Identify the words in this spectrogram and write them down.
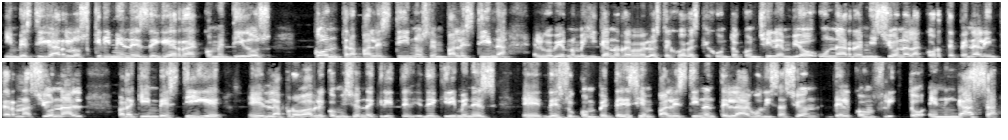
investigar los crímenes de guerra cometidos contra palestinos en Palestina. El gobierno mexicano reveló este jueves que junto con Chile envió una remisión a la Corte Penal Internacional para que investigue eh, la probable comisión de, de crímenes eh, de su competencia en Palestina ante la agudización del conflicto en Gaza.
